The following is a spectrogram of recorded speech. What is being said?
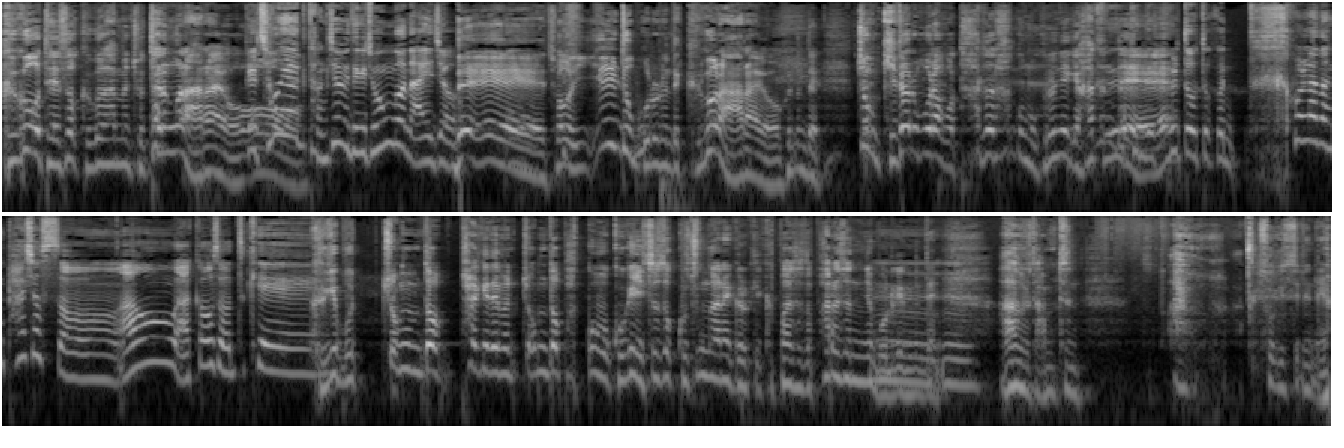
그거 돼서 그거 하면 좋다는 건 알아요. 그 청약 당첨이 되게 좋은 건 알죠? 네, 저 1도 모르는데 그건 알아요. 그런데 좀 기다려보라고 다들 하고 뭐 그런 얘기 하던데. 그걸 또, 또, 그, 홀라당 파셨어. 아우, 아까워서 어떡해. 그게 뭐 좀 더 팔게 되면 좀 더 받고 뭐 그게 있어서 그 순간에 그렇게 급하셔서 팔으셨는지 모르겠는데. 음, 아유, 아무튼, 아유, 속이 쓰리네요.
